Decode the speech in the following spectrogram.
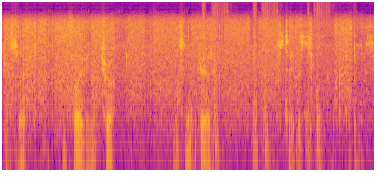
kits left and five in the truck. That's not good. Let's take this back a couple bits.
